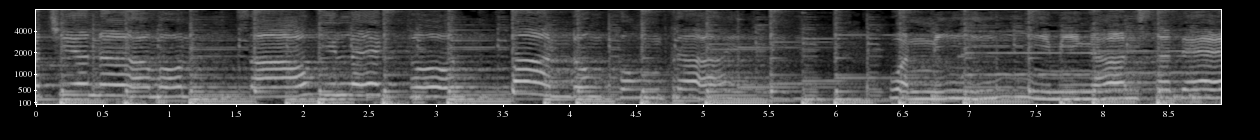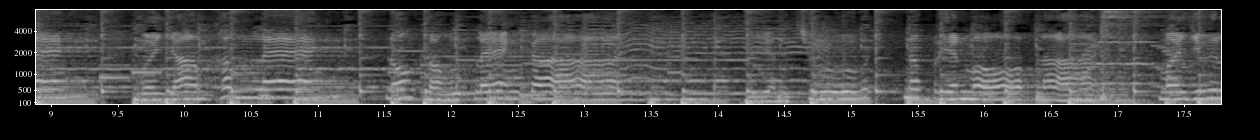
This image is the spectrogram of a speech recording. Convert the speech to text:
าเชียร์หน้ามนสาวอิเล็กโทนบ้านดงคงไพรวันนี้มีงานแสดง เมื่อยามคำแรงน้องต้องแปลงกายเปลี่ยนชุดนักเรียนมอปลาย มายืน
